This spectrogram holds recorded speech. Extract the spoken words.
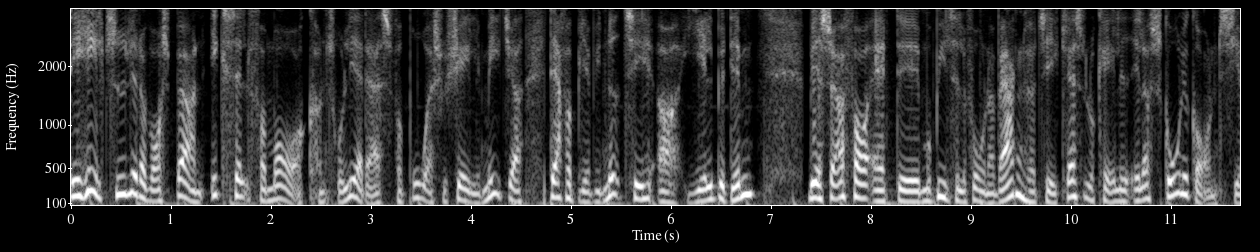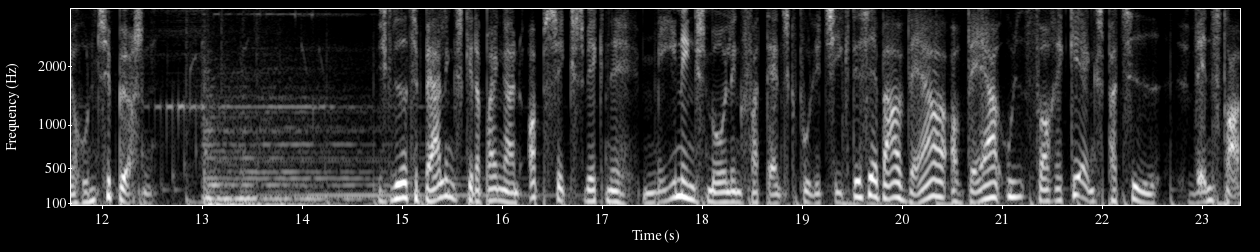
det er helt tydeligt, at vores børn ikke selv formår at kontrollere deres forbrug af sociale medier. Derfor bliver vi nødt til at hjælpe dem ved at sørge for, at øh, mobiltelefoner hverken hører til i klasselokalet eller skolegården, siger hun til børsen. Vi skal videre til Berlingske, der bringer en opsigtsvækkende meningsmåling for dansk politik. Det ser bare værre og værre ud for regeringspartiet Venstre.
